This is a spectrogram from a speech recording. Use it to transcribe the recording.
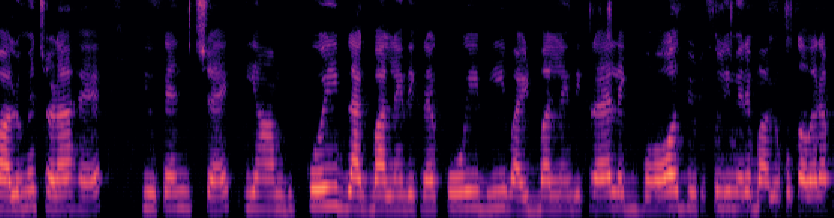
बालों में चढ़ा है। यू कैन चेक यहाँ कोई ब्लैक बाल नहीं दिख रहा है कोई भी व्हाइट बाल नहीं दिख रहा है। लाइक like, बहुत ब्यूटीफुली मेरे बालों को कवर अप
